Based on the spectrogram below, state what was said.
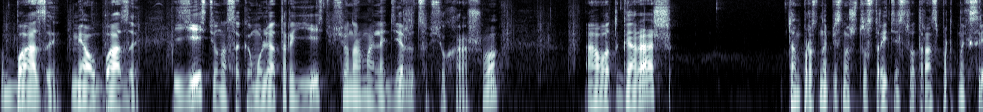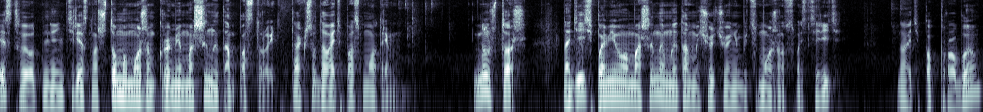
базы, мяу-базы есть. У нас аккумуляторы есть, все нормально держится, все хорошо. А вот гараж... Там просто написано, что строительство транспортных средств. И вот мне интересно, что мы можем кроме машины там построить. Так что давайте посмотрим. Ну что ж, Надеюсь, помимо машины мы там еще чего-нибудь сможем смастерить. Давайте попробуем.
